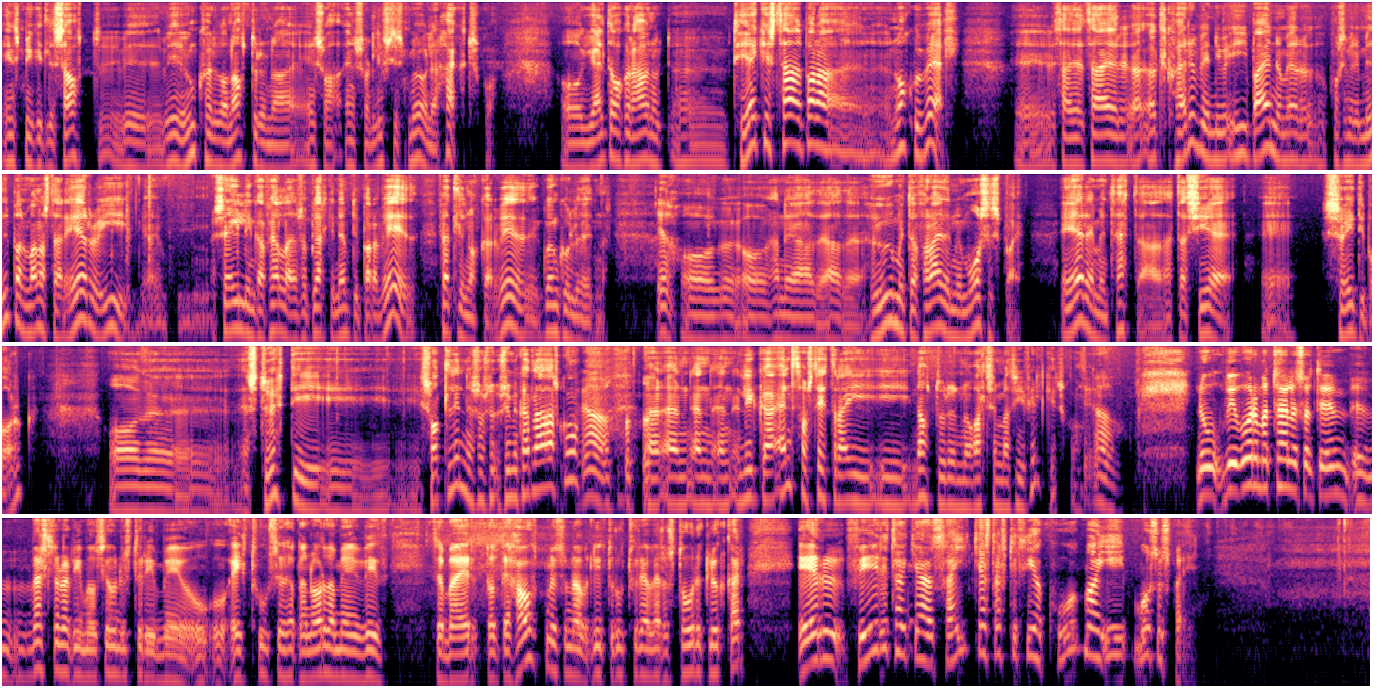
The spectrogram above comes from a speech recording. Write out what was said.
eins mikillir sátt við, við umhverfið á náttúruna eins og, eins og lífsins mögulega hægt sko. og ég held að okkur hafi nú uh, tekist það bara uh, nokkuð vel. Uh, það, það er öll hverfin í, í bænum eru, hvort sem er í miðbænum það eru í seilingafjalla eins og Bjarki nefndi bara við fellin okkar, við gönguluðirnar. Já, og, og þannig að, að hugmyndafræðin með Mósesbæ er einmitt þetta að þetta sé e, sveit í borg og er stutt í, í, í sollin eins og kallaði það sko en, en, en, líka ennþá stittra í, í náttúrun og allt sem að því fylgir sko. já. Nú, við vorum að tala svolítið um, um verslunarími og þjónusturými og, og eitt húsið þarna norðamegin við sem að er doldið hátt með svona lítur út fyrir að vera stóri glukkar. Eru fyrirtækja að sækjast eftir því að koma í Mósusbæði?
